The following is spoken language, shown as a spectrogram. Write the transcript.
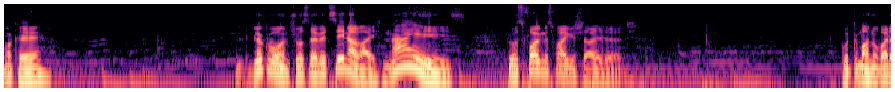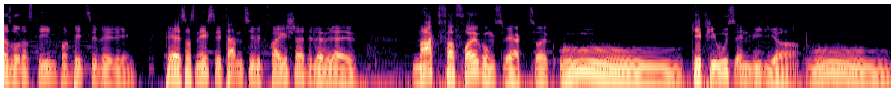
Okay. Glückwunsch, du hast Level 10 erreicht. Nice. Du hast folgendes freigeschaltet. Gut gemacht, nur weiter so. Das Team von PC Building. PS, das nächste Etappenziel wird freigeschaltet, Level 11. Marktverfolgungswerkzeug. Uh. GPUs Nvidia. Uh.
